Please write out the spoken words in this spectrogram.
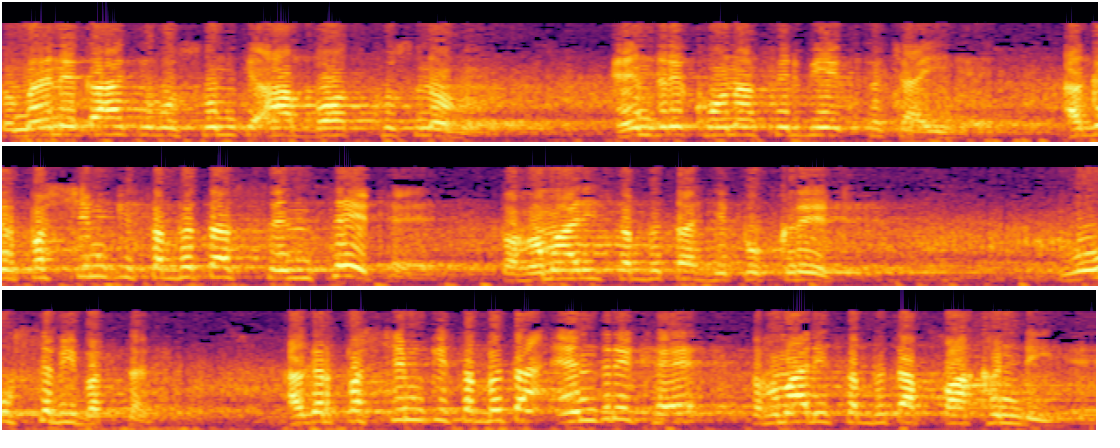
तो मैंने कहा कि वो सुन के आप बहुत खुश न हो। एंद्रिक होना फिर भी एक सच्चाई है। अगर पश्चिम की सभ्यता सेंसेट है तो हमारी सभ्यता हिपोक्रेट है। वो उससे भी बदतर है। अगर पश्चिम की सभ्यता एंद्रिक है तो हमारी सभ्यता पाखंडी है।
